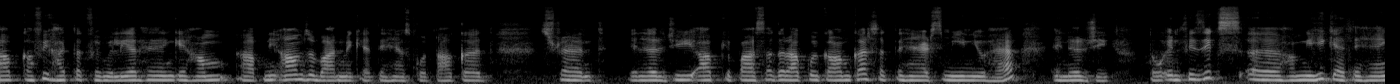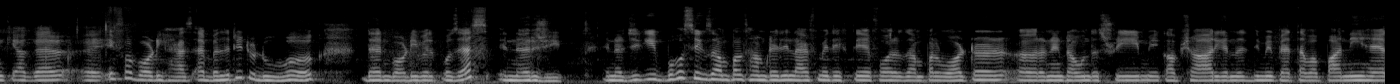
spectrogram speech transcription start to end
आप काफ़ी हद तक फेमिलियर हैं कि हम अपनी आम ज़ुबान में कहते हैं उसको ताकत स्ट्रेंथ एनर्जी आपके पास अगर आप कोई काम कर सकते हैं it's mean you have energy तो इन फिज़िक्स हम यही कहते हैं कि अगर if a body has ability to do work then body will possess energy energy की बहुत सी एग्जांपल्स हम डेली लाइफ में देखते हैं. For example water running down the stream एक आबशार या नदी में बहता हुआ पानी है.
